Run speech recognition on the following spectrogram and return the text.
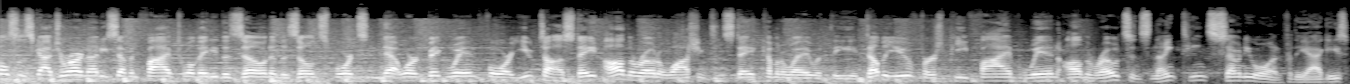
Olson, Scott Gerard, 97.5, 1280 The Zone and the Zone Sports Network. Big win for Utah State on the road at Washington State, coming away with the W, first P5 win on the road since 1971 for the Aggies.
